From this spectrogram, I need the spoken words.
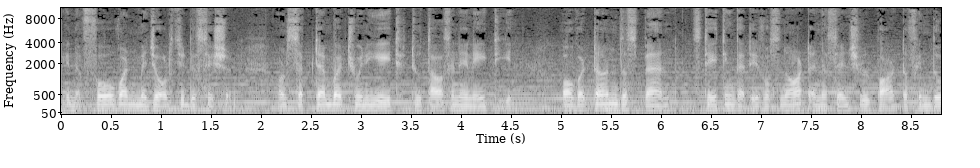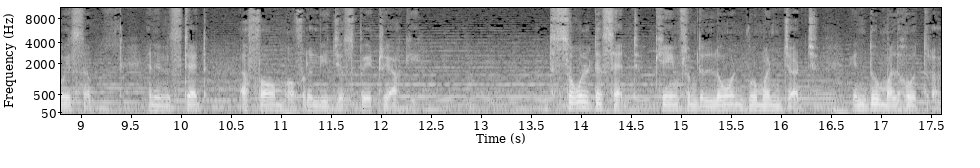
in a 4 1 majority decision on September 28, 2018, overturned this ban, stating that it was not an essential part of Hinduism and instead a form of religious patriarchy. The sole dissent came from the lone woman judge, Indu Malhotra,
